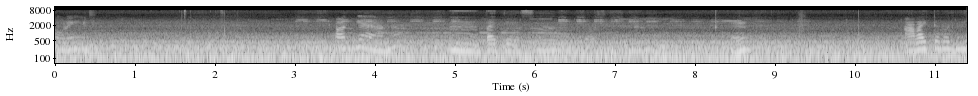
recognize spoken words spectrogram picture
तोड़ेंगे पक गया है ना হুম পাইতে গেছে আড়াইটা বাজে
